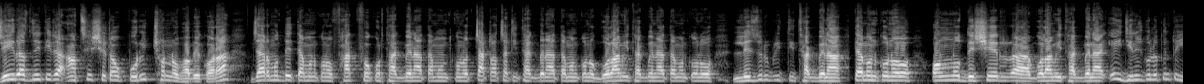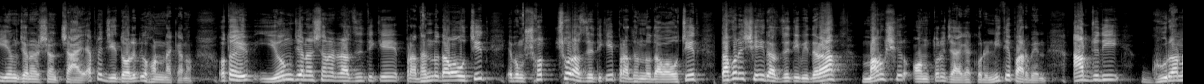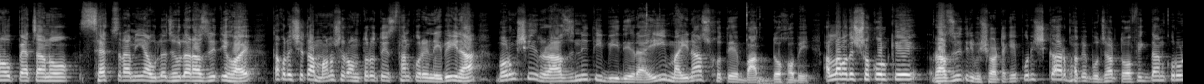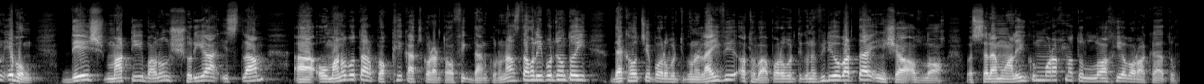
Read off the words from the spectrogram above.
যেই রাজনীতিটা আছে, সেটাও পরিচ্ছন্নভাবে করা, যার মধ্যে তেমন কোনো ফাঁক ফোকর থাকবে না, তেমন কোনো চাটাচাটি থাকবে না, তেমন কোনো গোলামি থাকবে না, তেমন কোনো লেজুরবৃত্তি থাকবে না, তেমন কোনো অন্য দেশের গোলামি থাকবে না, এই জিনিসগুলো কিন্তু ইয়ং জেনারেশন চায়। আপনি যে দলেরই হন না কেন। অতএব ইয়ং জেনারেশনের রাজনীতিকে প্রাধান্য দেওয়া উচিত এবং স্বচ্ছ রাজনীতিকেই প্রাধান্য দেওয়া উচিত, তাহলে সেই রাজনীতিবিদরা মানুষের অন্তরে জায়গা করে নিতে পারবেন। আর যদি ঘুরানো, পেঁচানো স্যাচরামি আউলাঝাউলা রাজনীতি হয়, তাহলে সেটা মানুষের অন্তরে তো স্থান করে নেবেই না, বরং সেই রাজনীতিবিদেরাই মাইনাস হতে বাধ্য হবে। আল্লাহ আমাদের সকলকে রাজনীতির বিষয়টাকে পরিষ্কারভাবে বোঝার তৌফিক দান করুন এবং দেশ, মাটি মানুষ শরিয়া, ইসলাম ও মানবতার পক্ষে কাজ করার তৌফিক দান করুন। আজ তাহলে এই পর্যন্তই। দেখা হচ্ছে পরবর্তী কোনো লাইভে অথবা পরবর্তী কোনো ভিডিও বার্তায় ইনশা আল্লাহ আসসালামু আলাইকুম রহমতুল্লাহ বারাকাতুহ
